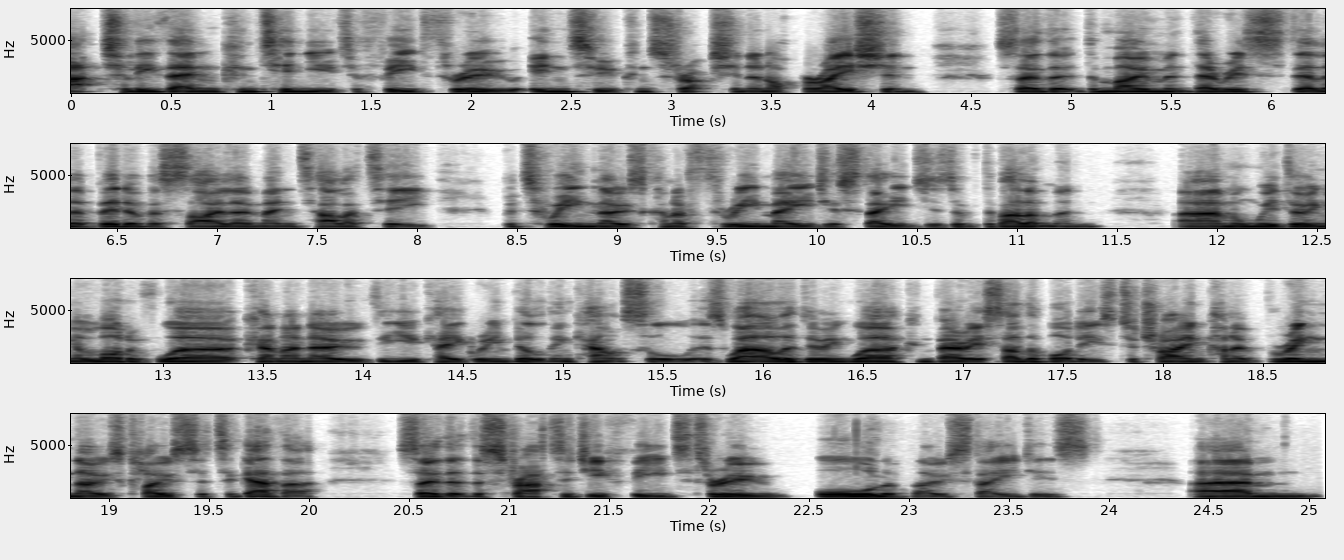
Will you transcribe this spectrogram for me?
actually then continue to feed through into construction and operation. So that at the moment there is still a bit of a silo mentality between those kind of three major stages of development. Um, and we're doing a lot of work, and I know the UK Green Building Council as well are doing work and various other bodies to try and kind of bring those closer together so that the strategy feeds through all of those stages. Um,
